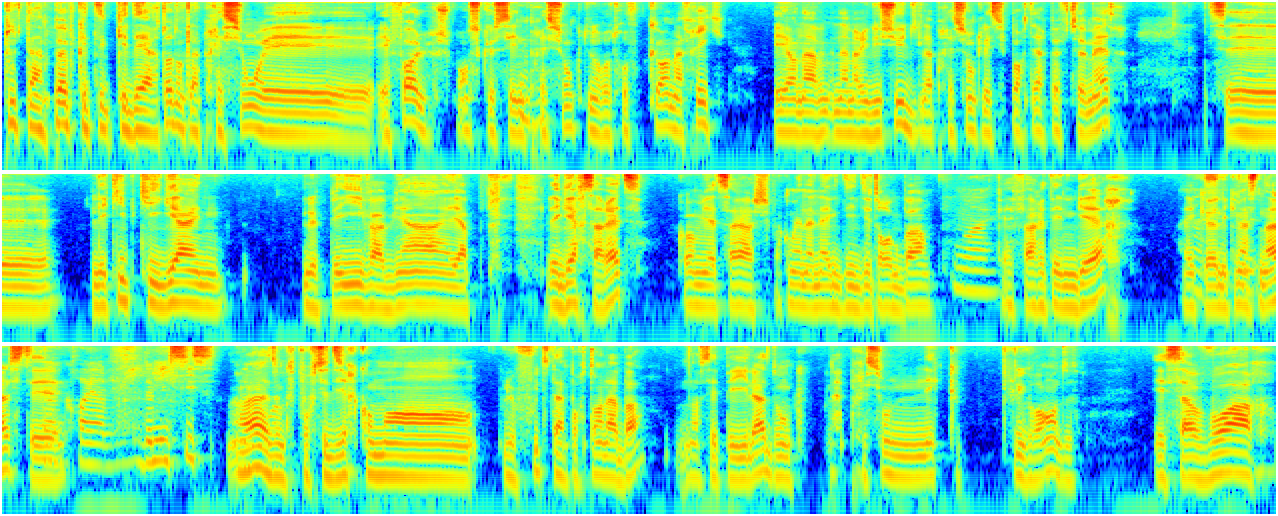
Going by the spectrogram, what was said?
tout un peuple qui est, qui est derrière toi, donc la pression est, est folle. Je pense que c'est une Mhm. pression que tu ne retrouves qu'en Afrique. Et en, Am- en Amérique du Sud, la pression que les supporters peuvent te mettre, c'est l'équipe qui gagne, le pays va bien, et les guerres s'arrêtent. Comme il y a de ça, je sais pas combien d'années avec Didier Drogba, Ouais. qui avait fait arrêter une guerre avec Ah, l'équipe nationale, c'était... incroyable. 2006. Ouais, donc pour te dire comment le foot est important là-bas, dans ces pays-là, donc la pression n'est que plus grande. Et savoir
